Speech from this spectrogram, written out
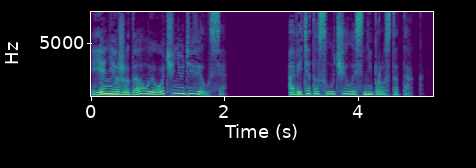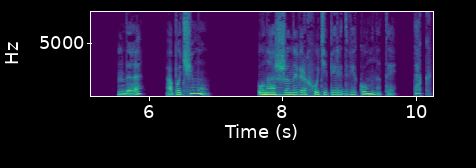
Я не ожидал и очень удивился». «А ведь это случилось не просто так». «Да? А почему?» «У нас же наверху теперь две комнаты, так?»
